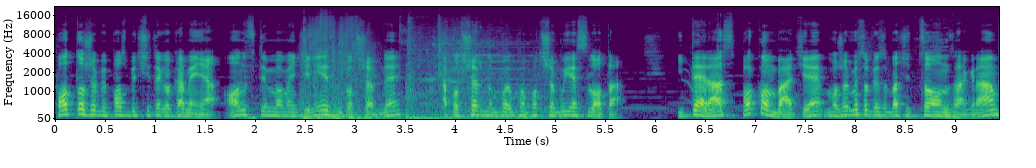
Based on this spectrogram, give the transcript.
Po to, żeby pozbyć się tego kamienia. On w tym momencie nie jest mi potrzebny, a potrzebny, po, po, potrzebuje slota. I teraz, po kombacie, możemy sobie zobaczyć, co on zagra.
